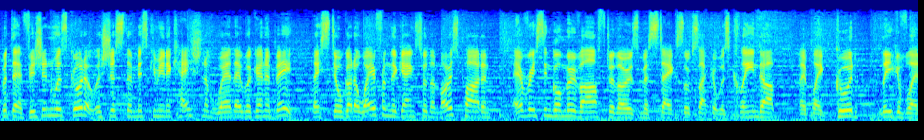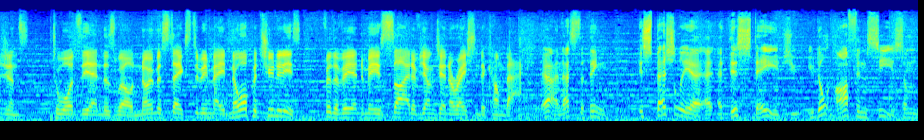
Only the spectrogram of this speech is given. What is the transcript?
but their vision was good. It was just the miscommunication of where they were going to be. They still got away from the gangs for the most part, and every single move after those mistakes looks like it was cleaned up. They played good League of Legends towards the end as well. No mistakes to be made, no opportunities for the Vietnamese side of Young Generation to come back. Yeah, and that's the thing. Especially at, at this stage, you, you don't often see some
